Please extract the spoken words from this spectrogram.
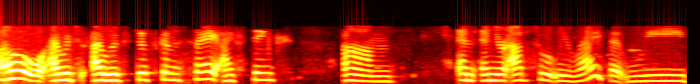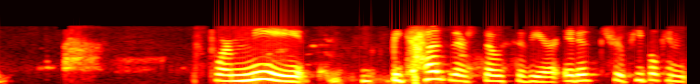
Oh, I was I was just going to say I think, um, and and you're absolutely right that we for me, because they're so severe, it is true. People can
